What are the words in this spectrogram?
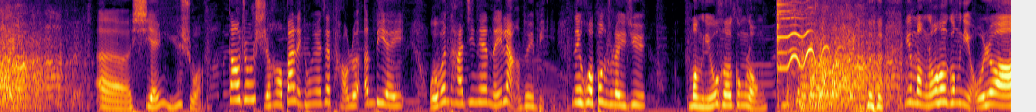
呃，咸鱼说，高中时候班里同学在讨论 NBA，我问他今天哪两个队比，那货蹦出来一句。蒙牛和公龙，你猛龙和公牛是吧？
